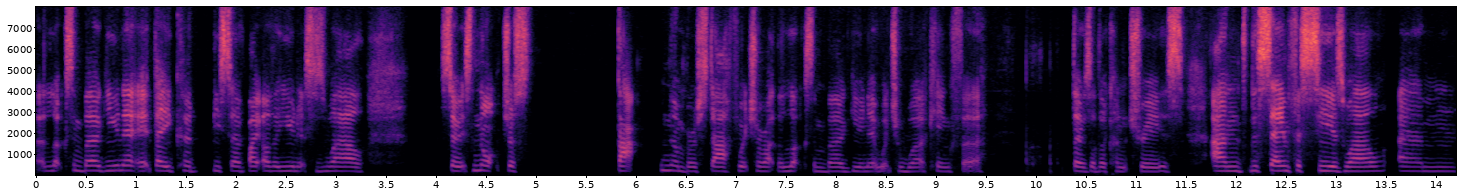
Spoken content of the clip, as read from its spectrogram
uh, Luxembourg unit. It, they could be served by other units as well. So it's not just that number of staff which are at the Luxembourg unit which are working for those other countries. And the same for C as well. Um,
